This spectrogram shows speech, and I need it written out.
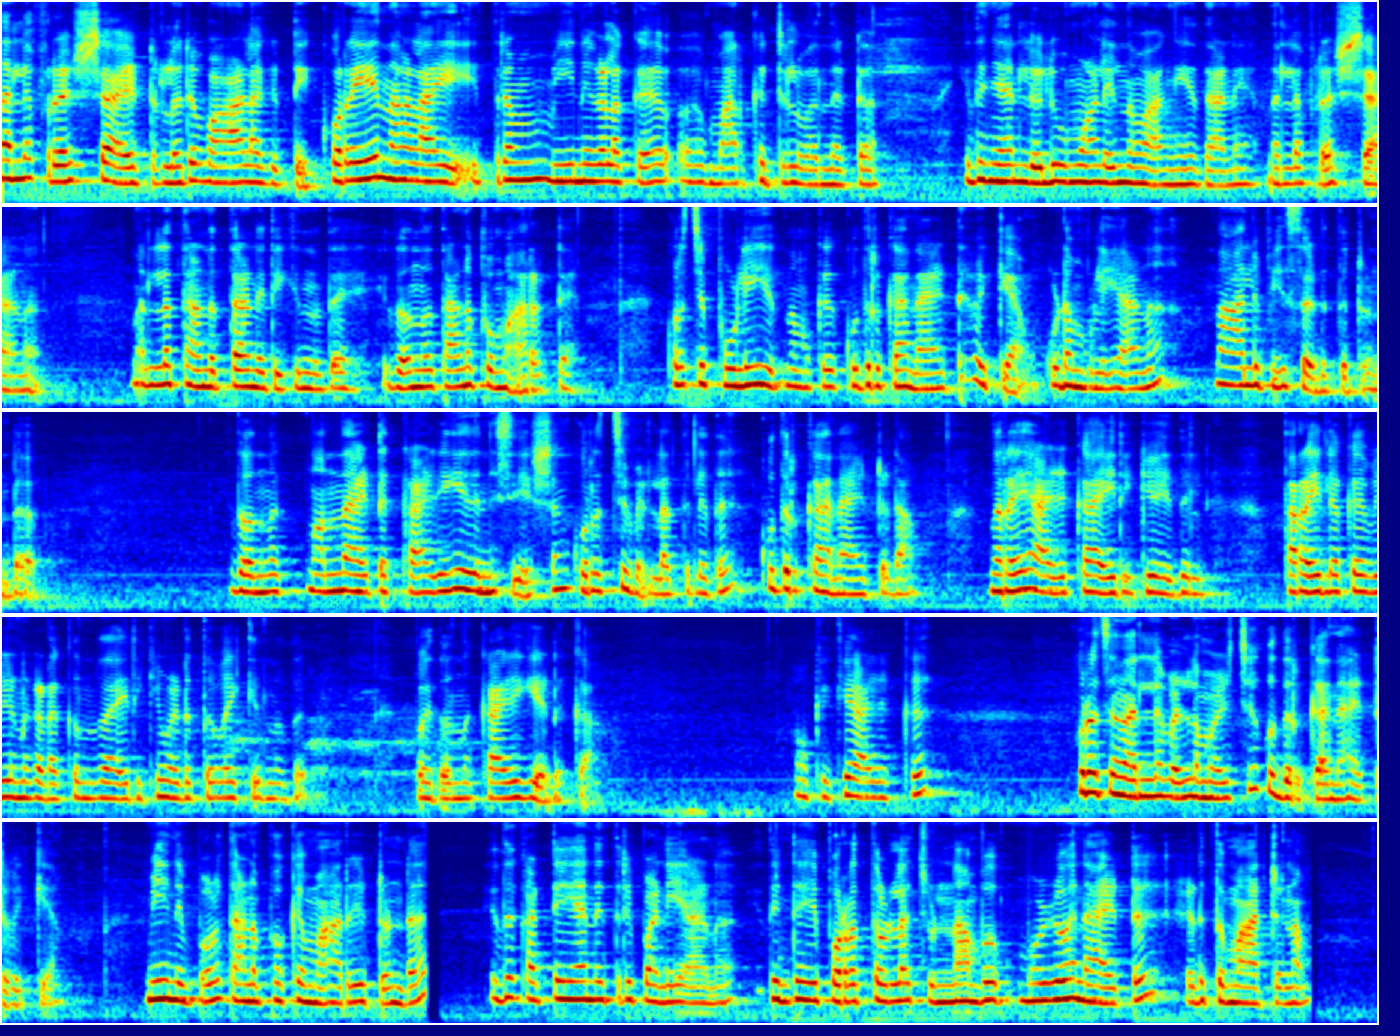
നല്ല ഫ്രഷ് ആയിട്ടുള്ളൊരു വാള കിട്ടി. കുറേ നാളായി ഇത്തരം മീനുകളൊക്കെ മാർക്കറ്റിൽ വന്നിട്ട്. ഇത് ഞാൻ ലുലു മാളിൽ നിന്ന് വാങ്ങിയതാണ്. നല്ല ഫ്രഷാണ് നല്ല തണുത്താണ് ഇരിക്കുന്നത്. ഇതൊന്ന് തണുപ്പ് മാറട്ടെ. കുറച്ച് പുളി നമുക്ക് കുതിർക്കാനായിട്ട് വെക്കാം. കുടംപുളിയാണ് നാല് പീസ് എടുത്തിട്ടുണ്ട്. ഇതൊന്ന് നന്നായിട്ട് കഴുകിയതിന് ശേഷം കുറച്ച് വെള്ളത്തിലിത് കുതിർക്കാനായിട്ടിടാം നിറയെ അഴുക്കായിരിക്കും ഇതിൽ. തറയിലൊക്കെ വീണ് കിടക്കുന്നതായിരിക്കും എടുത്ത് വയ്ക്കുന്നത്. അപ്പോൾ ഇതൊന്ന് കഴുകിയെടുക്കാം. നോക്കിക്കേ അഴുക്ക്. കുറച്ച് നല്ല വെള്ളമൊഴിച്ച് കുതിർക്കാനായിട്ട് വയ്ക്കാം ഇപ്പോൾ തണുപ്പൊക്കെ മാറിയിട്ടുണ്ട്. ഇത് കട്ട് ചെയ്യാൻ ഇത്തിരി പണിയാണ്. ഇതിന്റെ ഈ പുറത്തുള്ള ചുണ്ണാമ്പ് മുഴുവനായിട്ട് എടുത്ത് മാറ്റണം.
